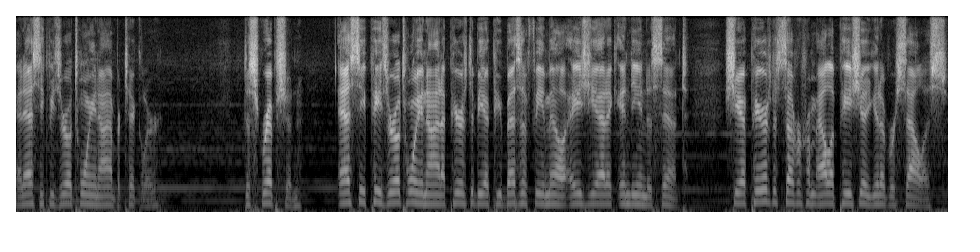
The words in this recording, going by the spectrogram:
and SCP-029 in particular. Description: SCP-029 appears to be a pubescent female Asiatic Indian descent. She appears to suffer from alopecia universalis.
